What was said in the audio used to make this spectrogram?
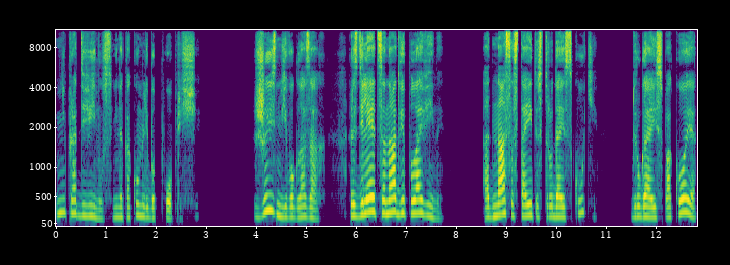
не продвинулся ни на каком-либо поприще. Жизнь в его глазах разделяется на две половины. Одна состоит из труда и скуки, другая — из покоя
